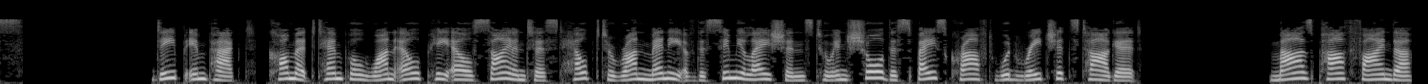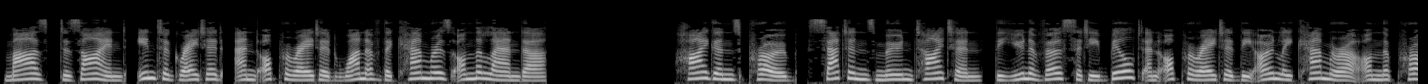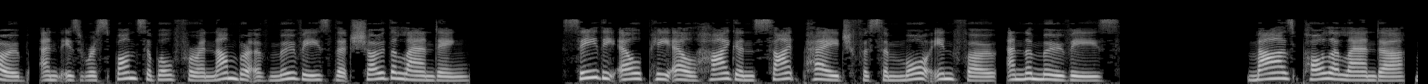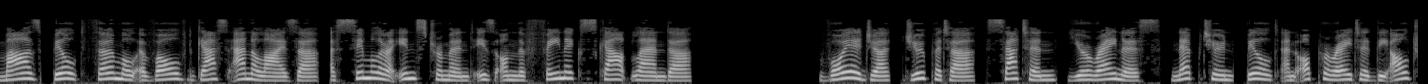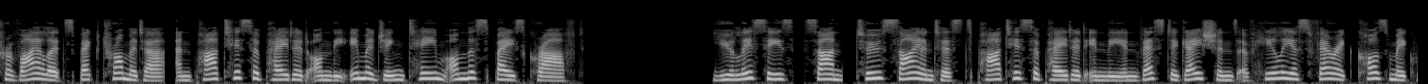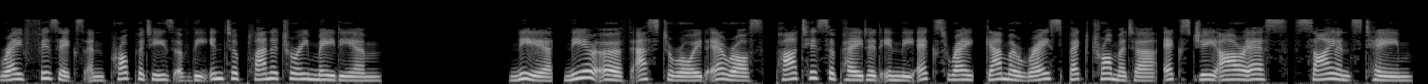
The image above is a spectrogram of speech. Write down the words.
Deep Impact, Comet Tempel 1 LPL scientist helped to run many of the simulations to ensure the spacecraft would reach its target. Mars Pathfinder, Mars, designed, integrated, and operated one of the cameras on the lander. Huygens probe, Saturn's moon Titan, the university built and operated the only camera on the probe, and is responsible for a number of movies that show the landing. See the LPL Huygens site page for some more info, and the movies. Mars Polar Lander, Mars-built Thermal Evolved Gas Analyzer, a similar instrument is on the Phoenix Scout lander. Voyager, Jupiter, Saturn, Uranus, Neptune, built and operated the ultraviolet spectrometer, and participated on the imaging team on the spacecraft. Ulysses, Sun, two scientists participated in the investigations of heliospheric cosmic ray physics and properties of the interplanetary medium. NEAR, Near-Earth asteroid Eros, participated in the X-ray, gamma-ray spectrometer XGRS science team.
